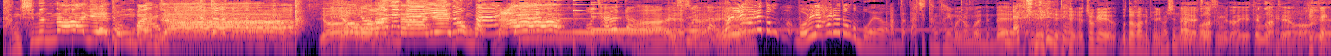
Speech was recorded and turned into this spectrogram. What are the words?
당신은 나의 동반자. 여알 겠습니다. 좋았다. 예. 원래 하려던 거, 원래 하려던 건 뭐예요? 아, 나- 나치탕탕이 뭐 이런 거였는데 나치탕탕. 이쪽에 묻어가는 편이 훨씬 나을 예, 것 좋았습니다. 예, 된것 같아요. 같아요. 빅뱅 예.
